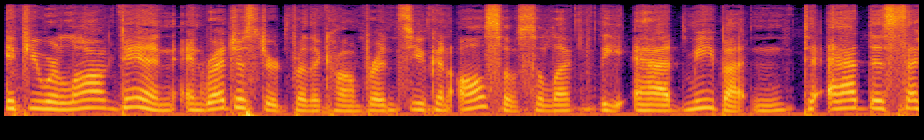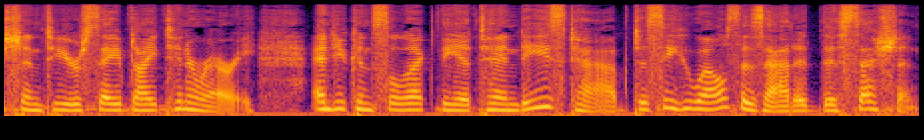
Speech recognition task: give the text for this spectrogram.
If you were logged in and registered for the conference, you can also select the Add Me button to add this session to your saved itinerary, and you can select the Attendees tab to see who else has added this session.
